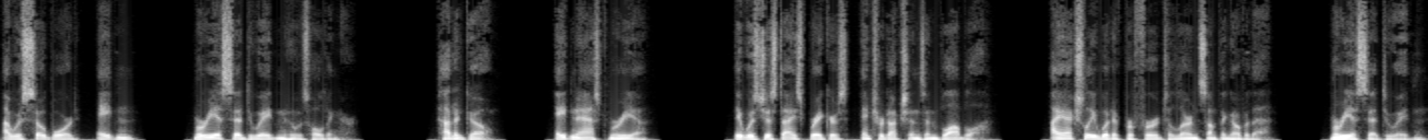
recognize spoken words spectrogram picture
I was so bored, Aiden. Maria said to Aiden, who was holding her. How'd it go? Aiden asked Maria. It was just icebreakers, introductions, and blah blah. I actually would have preferred to learn something over that. Maria said to Aiden.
